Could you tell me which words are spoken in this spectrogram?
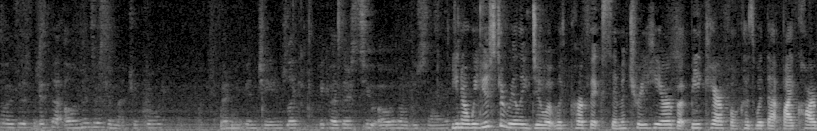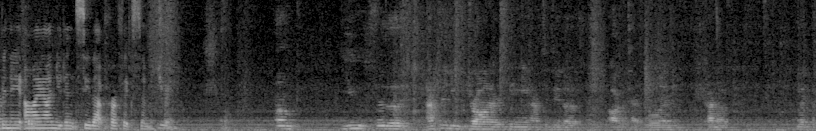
So is it if the elements are symmetrical and you can change like because there's two O's on each side? You know, we used to really do it with perfect symmetry here, but be careful because with that bicarbonate ion, you didn't see that perfect symmetry. Um, you for the after you draw and everything, you have to do the octet rule and kind of make the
